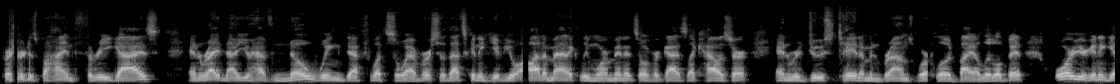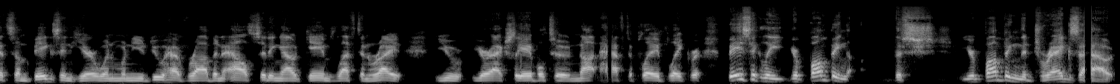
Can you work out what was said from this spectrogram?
Pritchard is behind three guys, and right now you have no wing depth whatsoever. So that's going to give you automatically more minutes over guys like Hauser and reduce Tatum and Brown's workload by a little bit. Or you're going to get some bigs in here when when you do have Rob and Al sitting out games left and right. You you're actually able to not have to play Blake. Basically, you're bumping the sh- you're bumping the dregs out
